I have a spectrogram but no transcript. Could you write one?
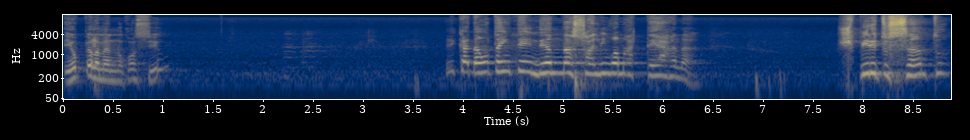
Eu, pelo menos, não consigo. E cada um está entendendo na sua língua materna. O Espírito Santo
